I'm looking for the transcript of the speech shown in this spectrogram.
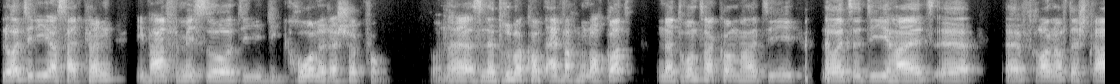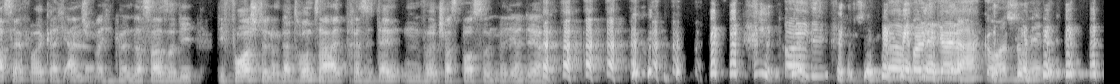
Leute, die das halt können, die waren für mich so die, die Krone der Schöpfung. So, ne? Also darüber kommt einfach nur noch Gott und darunter kommen halt die Leute, die halt äh, äh, Frauen auf der Straße erfolgreich ansprechen können. Das war so die, die Vorstellung. Darunter halt Präsidenten, Wirtschaftsbosse und Milliardäre. voll, die, ja, voll die geile Hackordnung.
